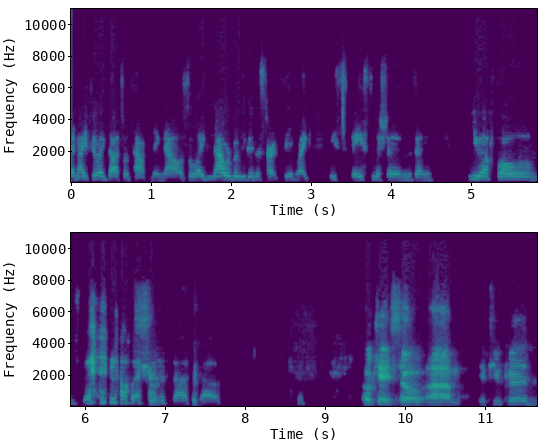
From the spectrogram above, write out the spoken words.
and i feel like that's what's happening now so like now we're really going to start seeing like these space missions and ufos and all that sure. kind of stuff so Okay, so um, if you could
